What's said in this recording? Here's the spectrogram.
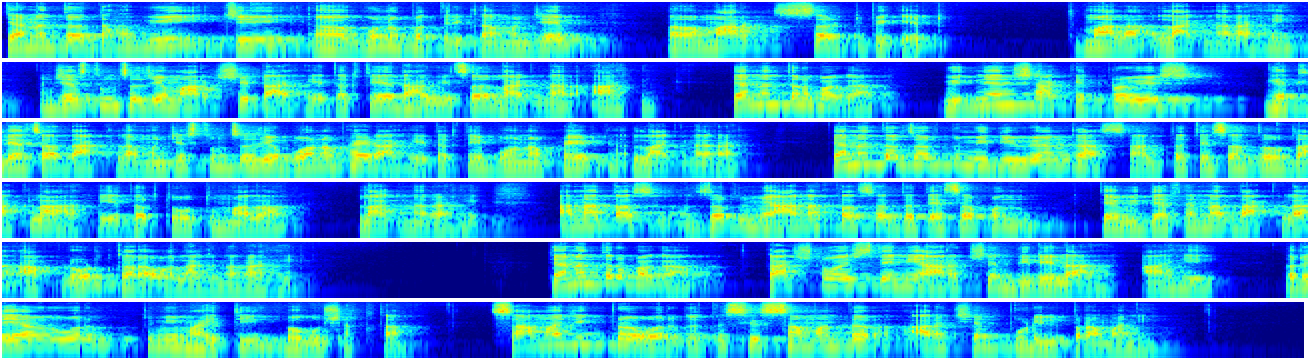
त्यानंतर दहावीची गुणपत्रिका म्हणजे मार्क सर्टिफिकेट तुम्हाला लागणार आहे. म्हणजेच तुमचं जे मार्कशीट आहे तर ते दहावीचं लागणार आहे. त्यानंतर बघा विज्ञान शाखेत प्रवेश घेतल्याचा दाखला म्हणजेच तुमचं जे बोनाफाईड आहे तर ते बोनाफाईड लागणार आहे. त्यानंतर जर तुम्ही दिव्यांग असाल तर त्याचा जो दाखला आहे तर तो तुम्हाला लागणार आहे. अनाथ अस जर तुम्ही अनाथ असाल तर त्याचा पण त्या विद्यार्थ्यांना दाखला अपलोड करावा लागणार आहे. त्यानंतर बघा कास्ट वाईज त्यांनी आरक्षण दिलेलं आहे- आहे. तर यावर तुम्ही माहिती बघू शकता. सामाजिक प्रवर्ग तसेच समांतर आरक्षण पुढील प्रमाणे.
